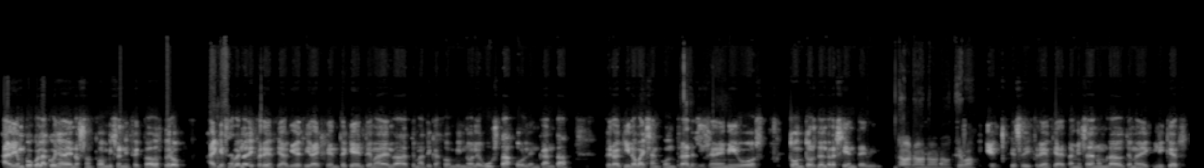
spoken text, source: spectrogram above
Hay un poco la coña de no son zombies, son infectados, pero hay que saber la diferencia. Quiero decir, hay gente que el tema de la temática zombie no le gusta o le encanta, pero aquí no vais a encontrar esos enemigos tontos del Resident Evil. No, no, no, no, que va. Que, se diferencia. También se ha nombrado el tema de clickers,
